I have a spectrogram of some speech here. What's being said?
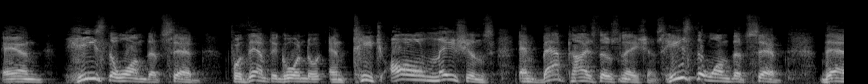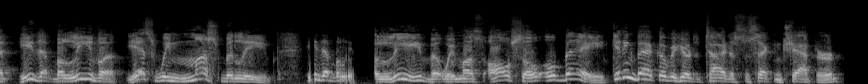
And He's the one that said, for them to go into and teach all nations and baptize those nations. He's the one that said that he that believeth, yes, we must believe. He that believe, believe, but we must also obey. Getting back over here to Titus, the second chapter,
